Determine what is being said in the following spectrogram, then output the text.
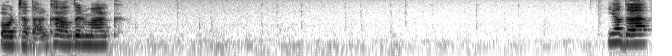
Ortadan kaldırmak. Ya da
